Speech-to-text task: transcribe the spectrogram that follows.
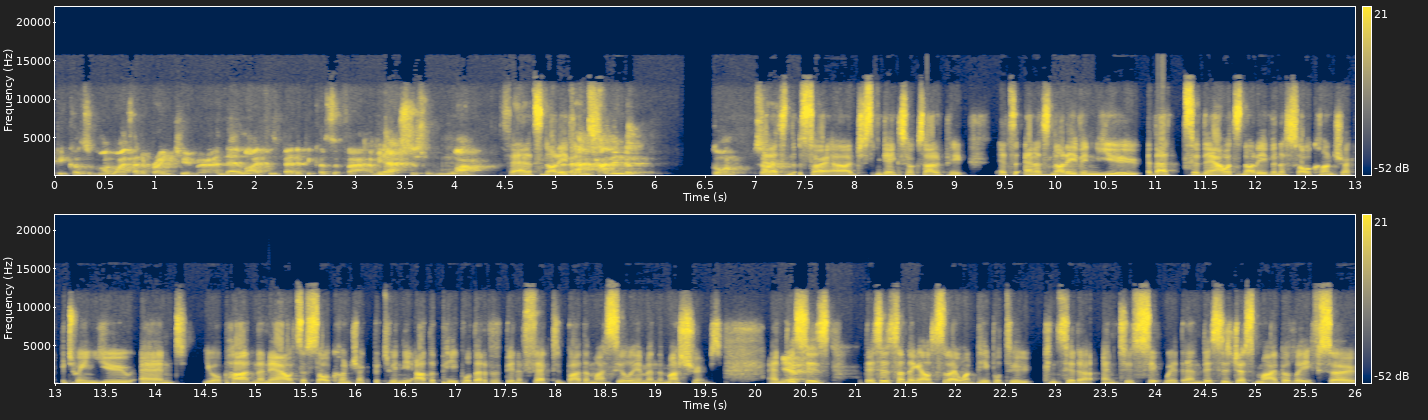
because of my wife had a brain tumor and their life is better because of that. I mean, that's just one. And it's not But even that's having the go on. Sorry. And it's sorry, I just I'm getting so excited, Pete. It's and it's not even you. That so now it's not even a soul contract between you and your partner. Now it's a soul contract between the other people that have been affected by the mycelium and the mushrooms. And this is this is something else that I want people to consider and to sit with. And this is just my belief. So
